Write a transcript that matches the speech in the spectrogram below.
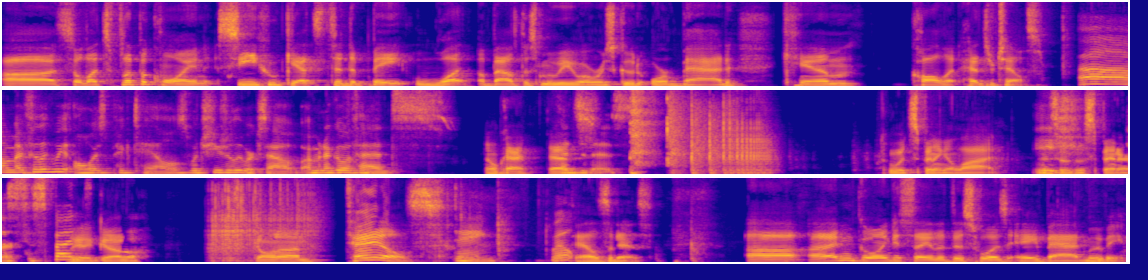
Uh, so let's flip a coin, see who gets to debate what about this movie or was good or bad. Kim, call it heads or tails. Um, I feel like we always pick tails, which usually works out. I'm gonna go with heads. Okay, heads it is. Ooh, it's spinning a lot. This is a spinner. Look at it go. going on? Tails. Dang. Well, tails it is. Uh, I'm going to say that this was a bad movie.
